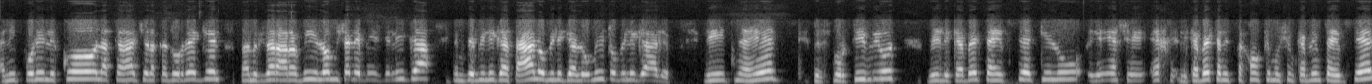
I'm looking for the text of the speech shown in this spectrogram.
אני פונה לכל הקהל של הכדורגל במגזר הערבי, לא משנה באיזה ליגה, אם זה בליגת העל או בליגה לאומית או בליגה א', להתנהג בספורטיביות ולקבל את ההפסד כאילו, איך, איך לקבל את הניצחון כמו שמקבלים את ההפסד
